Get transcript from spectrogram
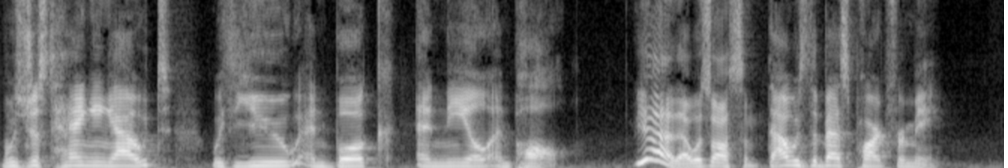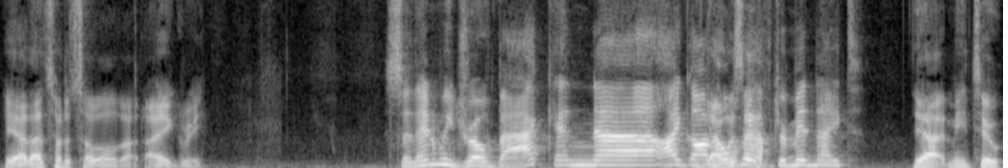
was just hanging out with you and Book and Neil and Paul. yeah, that was awesome. That was the best part for me. Yeah, that's what it's all about. I agree. So then we drove back, and uh, I got That home after midnight. Yeah, me too.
